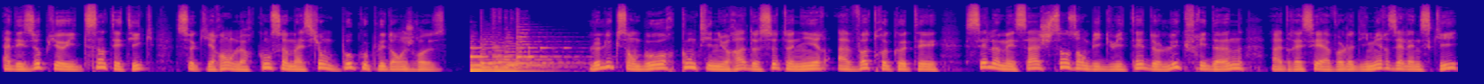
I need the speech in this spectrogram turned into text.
à des opioïdes synthétiques, ce qui rend leur consommation beaucoup plus dangereuse. Le Luxembourg continuera de se tenir à votre côté. C'est le message sans ambiguïté de Luc Frieden adressé à Volodymyr Zelensky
